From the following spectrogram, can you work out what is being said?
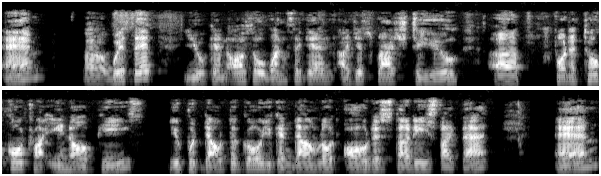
And uh, with it, you can also, once again, I just flashed to you, uh, for the tocotrienol piece, you put down to Go, you can download all the studies like that. And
